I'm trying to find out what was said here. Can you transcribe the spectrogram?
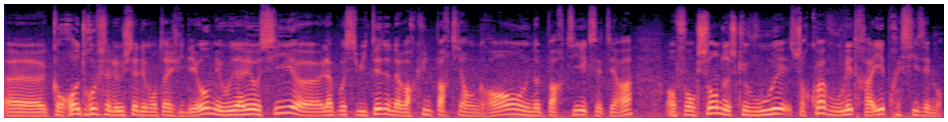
euh, qu'on retrouve sur les logiciels de montage vidéo, mais vous avez aussi euh, la possibilité de n'avoir qu'une partie en grand, une autre partie, etc en fonction de ce que vous voulez, sur quoi vous voulez travailler précisément.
